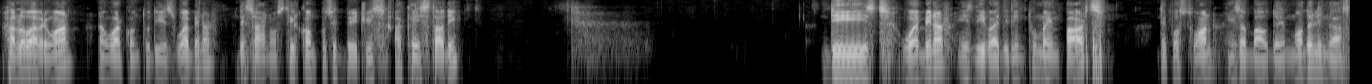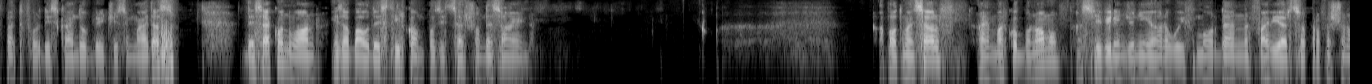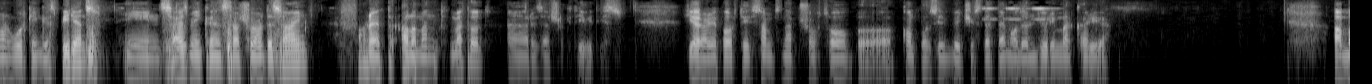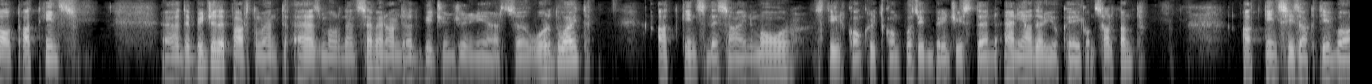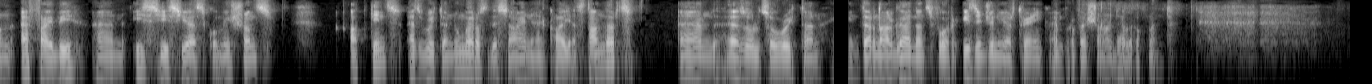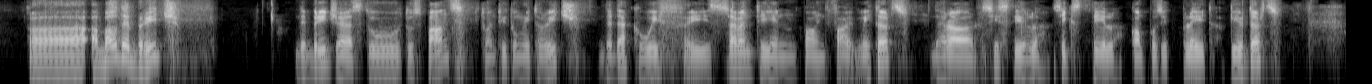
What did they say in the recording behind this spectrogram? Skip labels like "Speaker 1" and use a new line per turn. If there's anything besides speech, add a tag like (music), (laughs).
Hello everyone and welcome to this webinar, Design of Steel Composite Bridges, a case study. This webinar is divided in two main parts. The first one is about the modeling aspect for this kind of bridges in Midas. The second one is about the steel composite section design. About myself, I'm Marco Bonomo, a civil engineer with more than five years of professional working experience in seismic and structural design, finite element method, and research activities. Here I reported some snapshots of uh, composite bridges that I modeled during my career. About Atkins, uh, the bridge department has more than 700 bridge engineers uh, worldwide. Atkins design more steel concrete composite bridges than any other UK consultant. Atkins is active on FIB and ECCS commissions. Atkins has written numerous design and client standards and has also written internal guidance for its engineer training and professional development. Uh, about the bridge, the bridge has two, two spans, 22 meter each. The deck width is 17.5 meters. There are six steel, six steel composite plate girders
